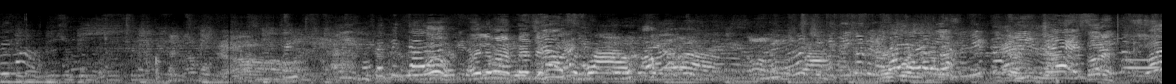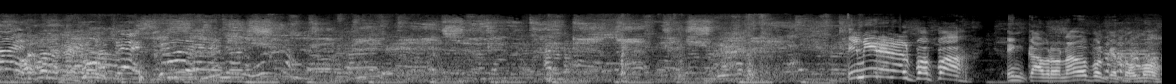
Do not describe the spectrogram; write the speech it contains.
ya. Ahí le va, espérate. Y miren al papá, encabronado porque tomó.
